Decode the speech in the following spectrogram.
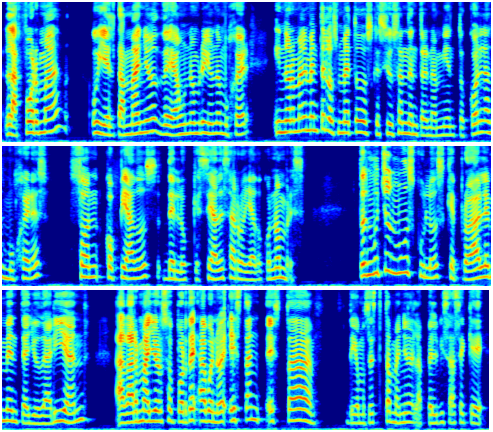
la forma y el tamaño de a un hombre y una mujer. Y normalmente los métodos que se usan de entrenamiento con las mujeres son copiados de lo que se ha desarrollado con hombres. Entonces muchos músculos que probablemente ayudarían a dar mayor soporte. Ah, bueno, esta, esta digamos, este tamaño de la pelvis hace que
